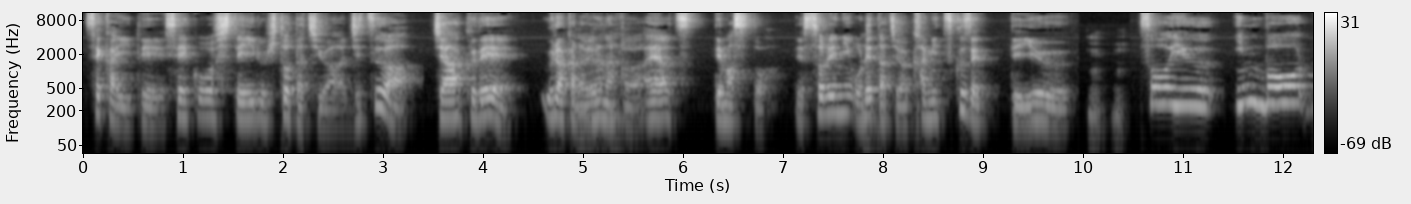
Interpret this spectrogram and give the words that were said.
世界で成功している人たちは実は邪悪で裏から世の中を操ってますと。で、それに俺たちは噛みつくぜっていう、うん。うん。そういう陰謀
